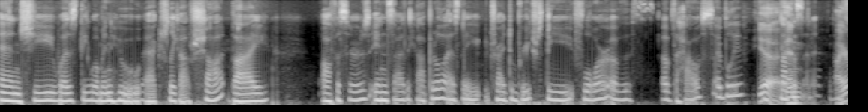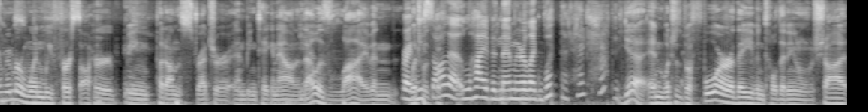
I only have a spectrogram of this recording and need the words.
and she was the woman who actually got shot by officers inside the Capitol as they tried to breach the floor of this of the House, I believe. yeah not and the Senate. I remember when we first saw her being put on the stretcher and being taken out and that was live and Right, which we saw bef- that live, and then we were like, "What the heck happened?" yeah and which was before they even told that anyone was shot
